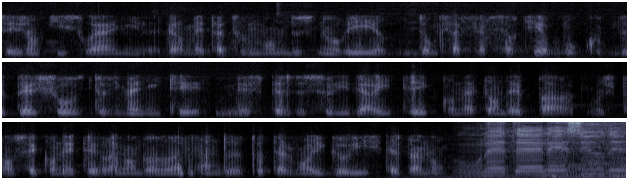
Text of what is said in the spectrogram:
ces gens qui soignent, euh, permettent à tout le monde de se nourrir. Donc ça fait ressortir beaucoup de belles choses de l'humanité. Une espèce de solidarité qu'on n'attendait pas. Je pensais qu'on était vraiment dans un monde totalement égoïste. Eh ben non. On était nés sur des.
